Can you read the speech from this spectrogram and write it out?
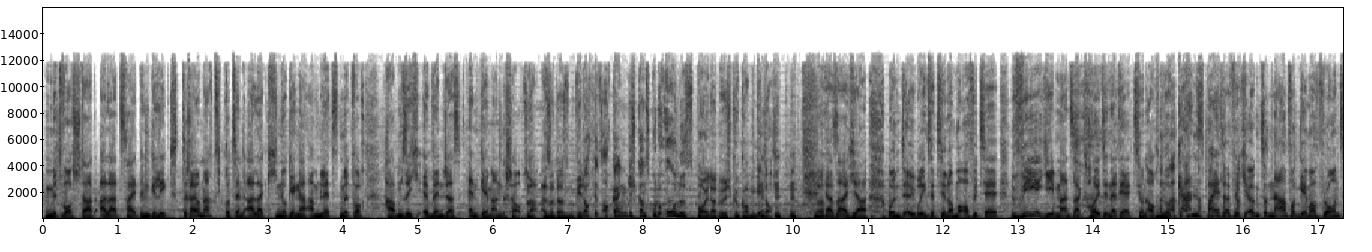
Mittwochsstart aller Zeiten hingelegt. 83% aller Kinogänger am letzten Mittwoch haben sich Avengers Endgame angeschaut. Na, also da sind wir doch jetzt auch eigentlich ganz gut ohne Spoiler durchgekommen. Geht doch. ne? Ja, sag ich ja. Und äh, übrigens jetzt hier nochmal offiziell, wehe jemand sagt heute in der Reaktion auch nur ganz beiläufig irgendeinen so Namen von Game of Thrones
